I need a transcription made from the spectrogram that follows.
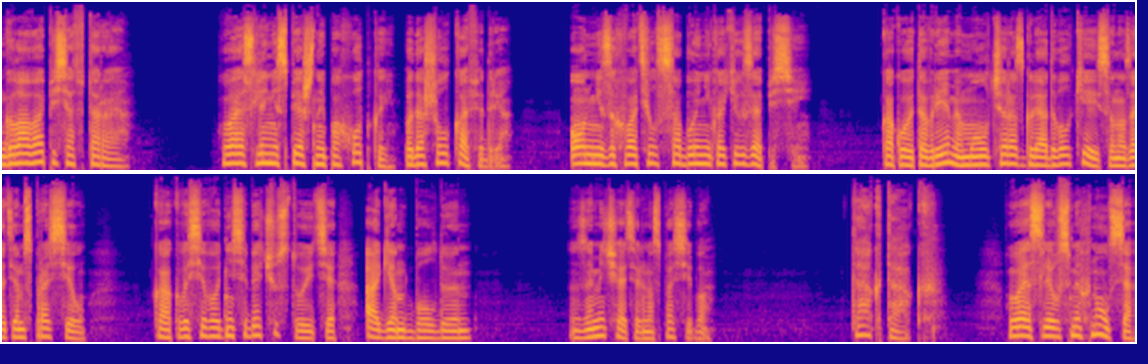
Глава 52. Уэсли неспешной походкой подошел к кафедре. Он не захватил с собой никаких записей. Какое-то время молча разглядывал Кейса, но затем спросил, «Как вы сегодня себя чувствуете, агент Болдуин?» «Замечательно, спасибо». «Так-так». Уэсли усмехнулся,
